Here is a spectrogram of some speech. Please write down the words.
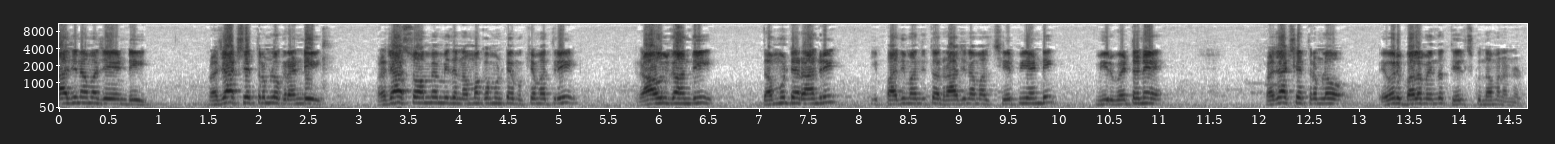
రాజీనామా చేయండి ప్రజాక్షేత్రంలోకి రండి ప్రజాస్వామ్యం మీద నమ్మకం ఉంటే ముఖ్యమంత్రి రాహుల్ గాంధీ దమ్ముంటే రాండ్రి ఈ పది మందితో రాజీనామాలు చేపియండి. మీరు వెంటనే ప్రజాక్షేత్రంలో ఎవరి బలం ఏందో తేల్చుకుందామని అన్నాడు.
